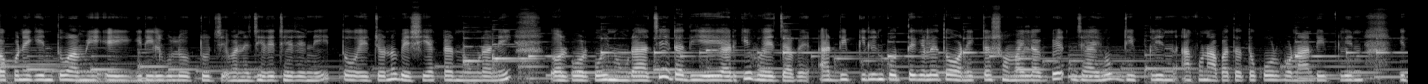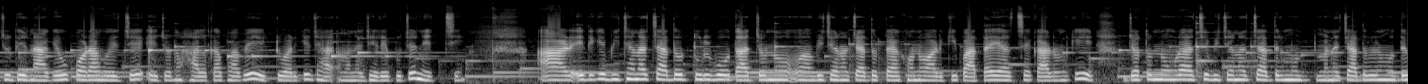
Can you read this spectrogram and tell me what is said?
তখনই কিন্তু আমি এই গ্রিলগুলো একটু মানে ঝেড়ে ঝেড়ে নিই। তো এর জন্য বেশি একটা নোংরা নেই, অল্প অল্পই নোংরা আছে, এটা দিয়েই আর কি হয়ে যাবে। আর ডিপ ক্লিন করতে গেলে তো অনেকটা সময় লাগবে। যাই হোক, ডিপ ক্লিন এখন আপাতত করব না। ডিপ ক্লিন কিছুদিন আগেও করা হয়েছে এই জন্য হালকাভাবে একটু আর কি মানে ঝেড়ে পুচে নিচ্ছি। আর এদিকে বিছানার চাদর তুলবো, তার জন্য বিছানার চাদরটা এখনও আর কি পাতায় আছে। কারণ কি, যত নোংরা আছে বিছানার চাদর মানে চাদরের মধ্যে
